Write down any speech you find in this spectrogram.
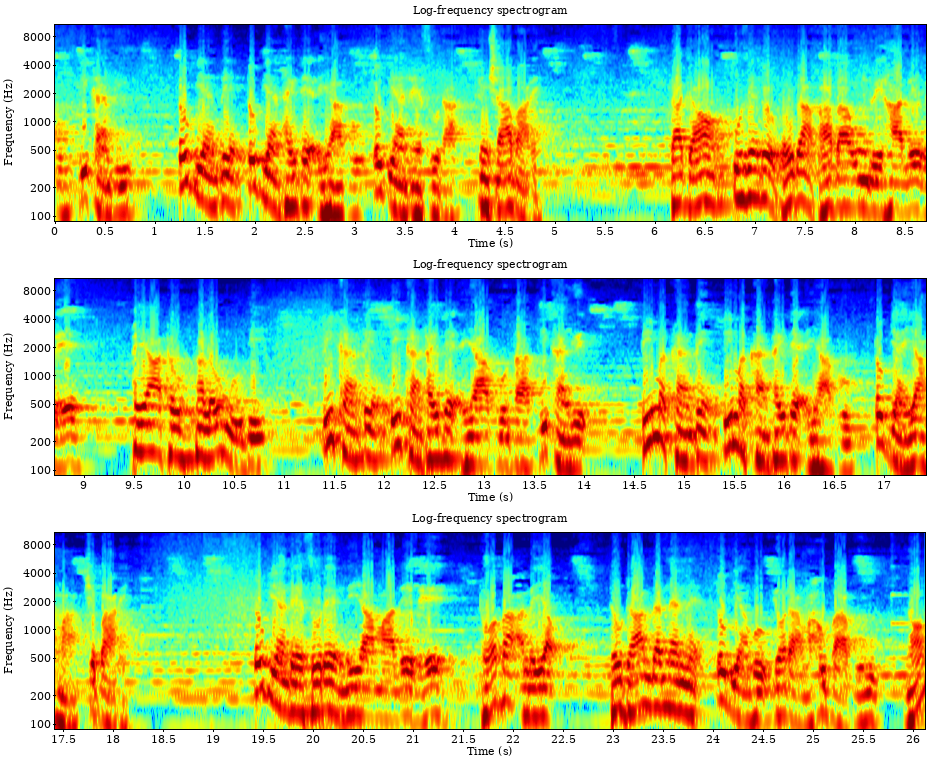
ကိုပြီးခံပြီး တုတ်ပြန်တဲ့တုတ်ပြန်ထိုက်တဲ့အရာကိုတုတ်ပြန်တယ်ဆိုတာသင်ရှားပါတယ်။ဒါကြောင့်ဦးဇင်းတို့ဗုဒ္ဓဘာသာဝင်တွေဟာလည်းပဲဘုရားထုံနှလုံးမူပြီးပြီးခံတဲ့ပြီးခံထိုက်တဲ့အရာကိုသာပြီးခံ၍ပြီးမခံတဲ့ပြီးမခံထိုက်တဲ့အရာကိုတုတ်ပြန်ရမှာဖြစ်ပါတယ်။ တုတ်ပြန်တယ်ဆိုတဲ့နေရာမှာလေးပဲဒေါသအလျောက်ဒုဒ္ဓလက်နဲ့နဲ့တုတ်ပြန်ဖို့ပြောတာမဟုတ်ပါဘူးเนาะ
